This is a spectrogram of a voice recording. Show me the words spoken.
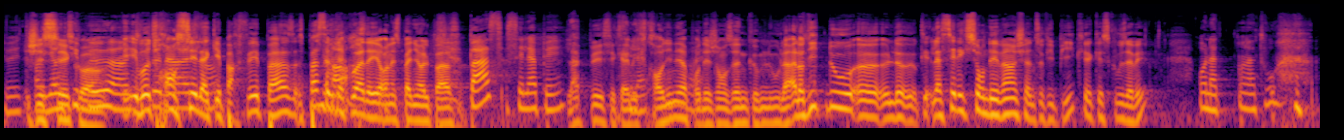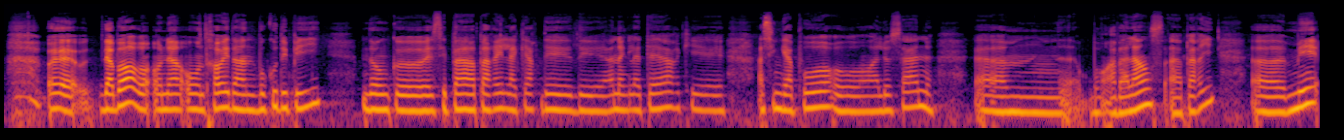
je vais travailler un petit quoi. peu un Et petit votre peu français là qui est parfait, passe. Passe, ça veut dire quoi d'ailleurs en espagnol, passe passe c'est la paix La paix, c'est quand même extraordinaire pour ouais. des gens zen comme nous. Là. Alors dites-nous, euh, la sélection des vins chez Anne-Sophie Pic, qu'est-ce que vous avez? On a on a tout Euh, d'abord on a on travaille dans beaucoup de pays Donc, euh, c'est pas pareil la carte de, de- en Angleterre qui est à Singapour ou à Lausanne, euh, bon, à Valence, à Paris. Euh, mais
